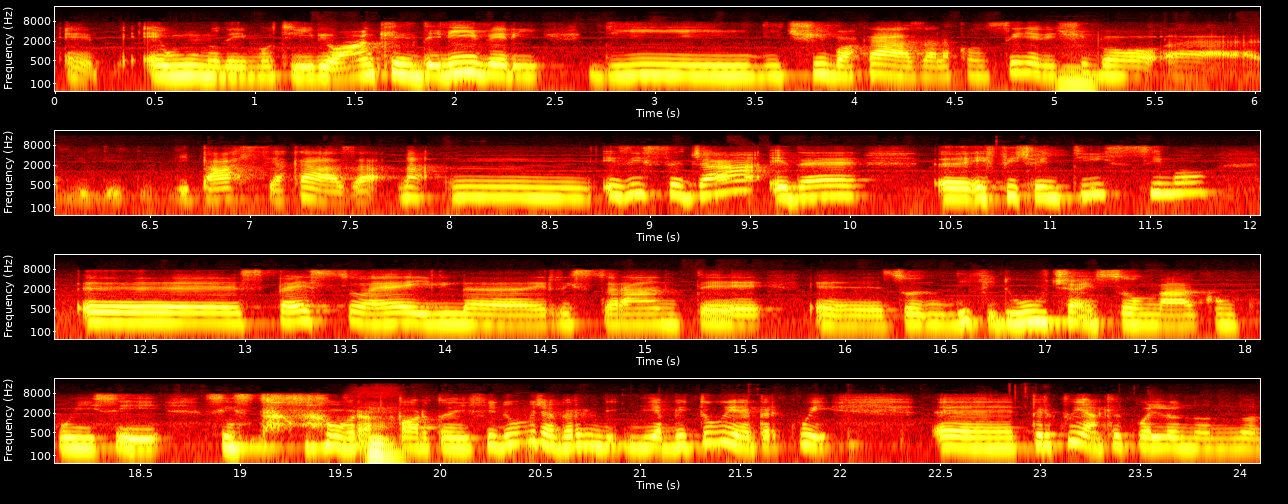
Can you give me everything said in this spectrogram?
è, è, uno dei motivi, o anche il delivery di, di cibo a casa, la consegna di mm. cibo eh, di, di, di, pasti a casa, ma mh, mm, esiste già ed è eh, efficientissimo eh, spesso è il, il ristorante eh, di fiducia, insomma, con cui si, si instaura un mm. rapporto di fiducia, per, di, di, abitudine, per cui, eh, per cui, anche quello non, non,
